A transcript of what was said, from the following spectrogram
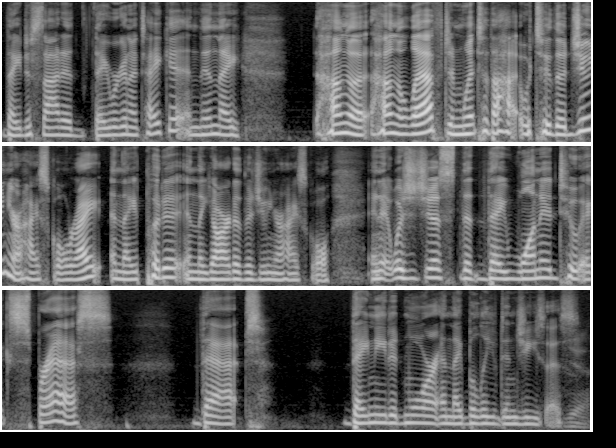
They decided they were going to take it, and then they hung a hung a left and went to the to the junior high school, right? And they put it in the yard of the junior high school. And it was just that they wanted to express that they needed more and they believed in Jesus. Yeah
